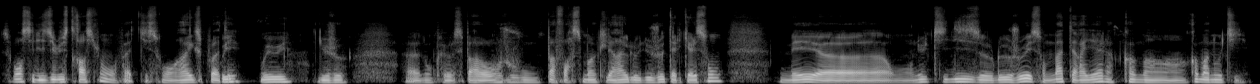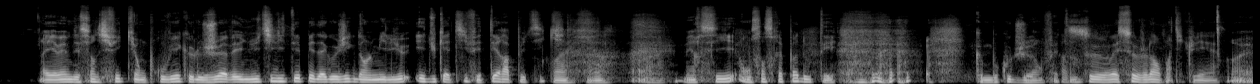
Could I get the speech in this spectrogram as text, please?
Souvent, c'est les illustrations en fait qui sont réexploitées. Oui, oui, oui. Du jeu. Euh, donc euh, c'est pas on joue pas forcément avec les règles du jeu telles qu'elles sont, mais euh, on utilise le jeu et son matériel comme un comme un outil. Ah, il y a même des scientifiques qui ont prouvé que le jeu avait une utilité pédagogique dans le milieu éducatif et thérapeutique. Ouais, Merci, on s'en serait pas douté. Comme beaucoup de jeux en fait. Enfin, hein. ce, ouais, ce jeu-là en particulier. Ouais,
